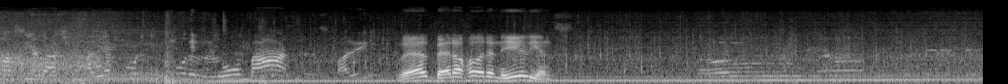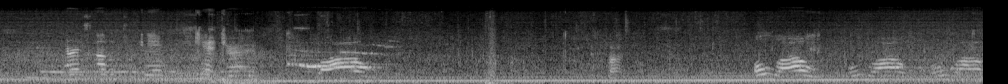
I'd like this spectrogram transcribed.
must see that you have your food, you put in the loan barn, buddy. Well, better her oh, than the aliens. And it's not a game, you can't drive. Wow. Oh wow. Oh wow. Oh wow.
